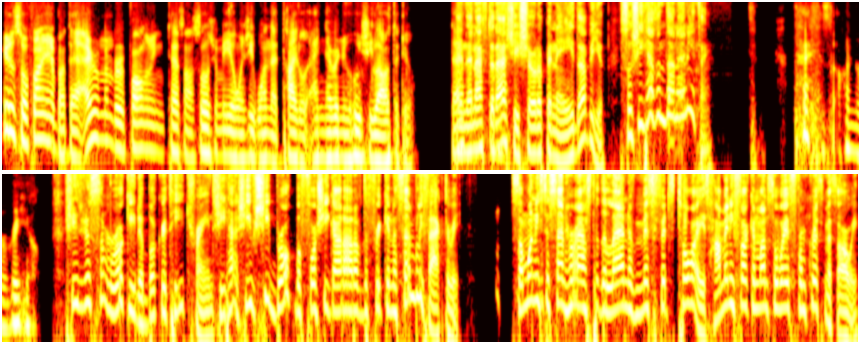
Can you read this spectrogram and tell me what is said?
It was so funny about that. I remember following Tess on social media when she won that title. I never knew who she lost it to. and then after that she showed up in AEW. So she hasn't done anything. that is unreal. She's just some rookie to Booker T trained. She had she she broke before she got out of the freaking assembly factory. Someone needs to send her ass to the land of misfits toys. How many fucking months away from Christmas are we?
